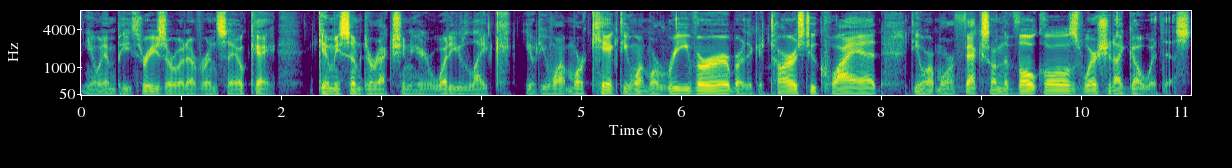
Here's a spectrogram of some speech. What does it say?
you know, MP3s or whatever and say, "Okay, give me some direction here. What do you like? You know, do you want more kick? Do you want more reverb? Are the guitars too quiet? Do you want more effects on the vocals? Where should I go with this?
